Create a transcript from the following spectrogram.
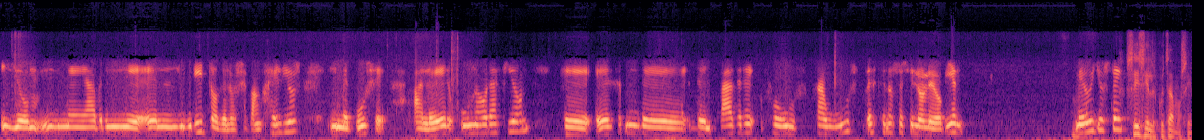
Y yo me abrí el librito de los evangelios y me puse a leer una oración que es de, del padre Foucault, es que no sé si lo leo bien. ¿Me oye usted? Sí, sí, lo escuchamos, sí.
